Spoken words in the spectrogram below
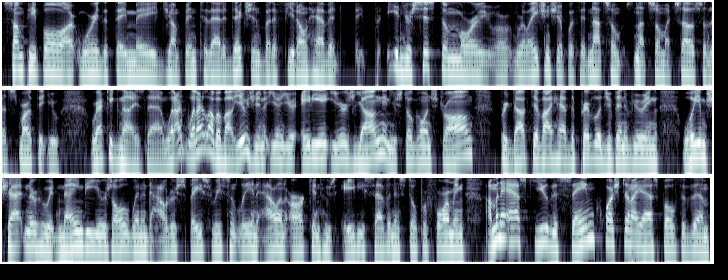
Some people are worried that they may jump into that addiction, but if you don't have it eh, in your system or, or relationship with it, not so not so much so. So that's smart that you recognize that. What I what I love about you is you you're 88 years young and you're still going strong, productive. I had the privilege of interviewing William Shatner, who at 90 years old went into outer space recently, and Alan Arkin, who's 87 and still performing. I'm going to ask you the same question I asked both of them.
